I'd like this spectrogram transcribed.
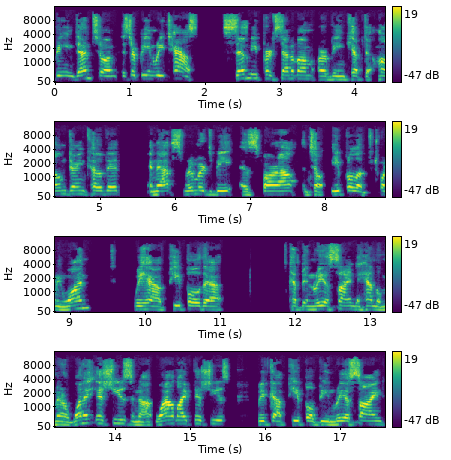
being done to them is they're being retasked. 70% of them are being kept at home during COVID, and that's rumored to be as far out until April of 21. We have people that have been reassigned to handle marijuana issues and not wildlife issues. We've got people being reassigned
